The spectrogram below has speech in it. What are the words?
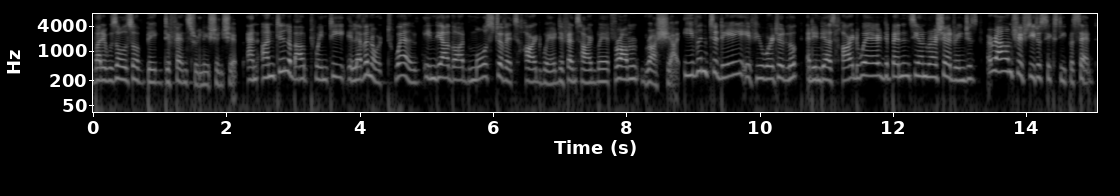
but it was also a big defense relationship. And until about 2011 or 12, India got most of its hardware, defense hardware, from Russia. Even today, if you were to look at India's hardware dependency on Russia, it ranges around 50 to 60 percent.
